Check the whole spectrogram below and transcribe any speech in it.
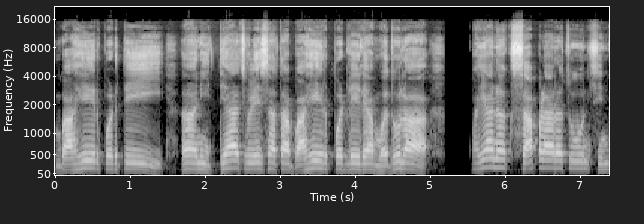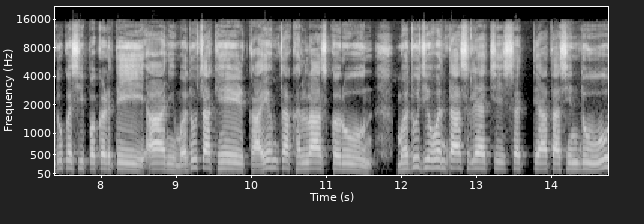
बाहेर पडते आणि त्याच वेळेस आता बाहेर पडलेल्या मधूला भयानक सापळा रचून सिंधू कशी पकडते आणि मधूचा खेळ कायमचा खल्लास करून मधू जिवंत असल्याचे सत्य आता सिंधू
